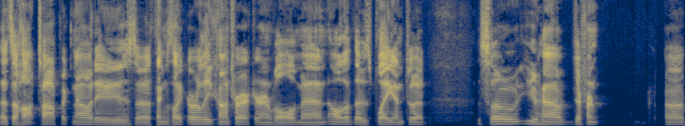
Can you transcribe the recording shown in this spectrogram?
That's a hot topic nowadays. Yeah. Uh, things like early contractor involvement, all of those play into it. So you have different uh,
